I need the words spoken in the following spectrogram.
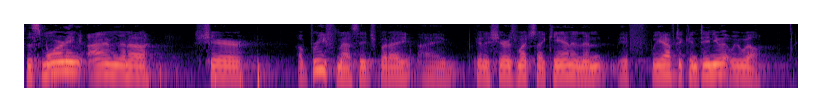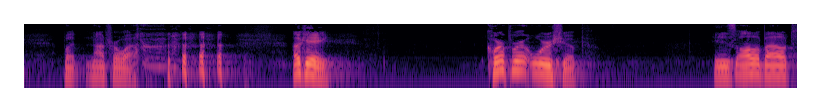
this morning I'm going to share a brief message, but I, I'm going to share as much as I can, and then if we have to continue it, we will, but not for a while. okay. Corporate worship is all about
